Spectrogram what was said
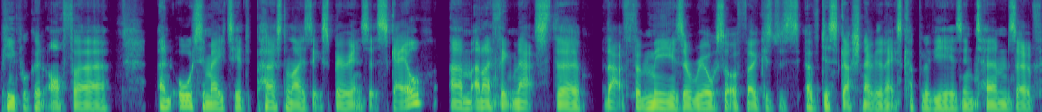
people can offer an automated, personalized experience at scale. Um, and I think that's the that for me is a real sort of focus of discussion over the next couple of years in terms of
